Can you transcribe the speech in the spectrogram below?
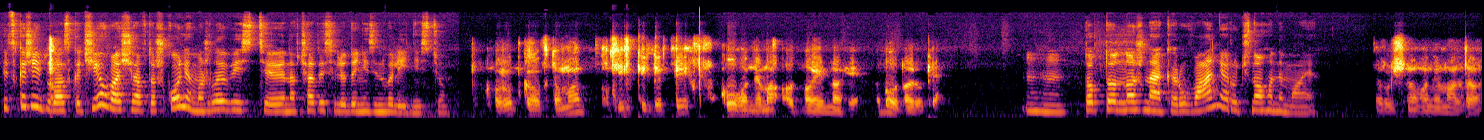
Підскажіть, будь ласка, чи є у вашій автошколі можливість е, навчатися людині з інвалідністю? Коробка автомат тільки для тих, в кого нема одної ноги або одної руки. Угу. Тобто ножне керування ручного немає. Ручного нема, да.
